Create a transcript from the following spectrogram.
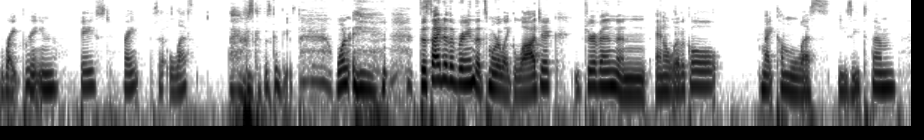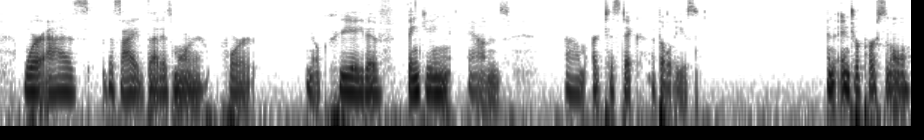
right brain based, right? Is it left? I always get this confused. One, the side of the brain that's more like logic driven and analytical might come less easy to them, whereas the side that is more for, you know, creative thinking and um, artistic abilities and interpersonal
